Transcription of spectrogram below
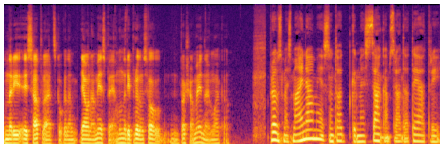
Un arī es atvērts kaut kādām jaunām iespējām, un arī, protams, vēl pašā mēģinājuma laikā. Protams, mēs maināmies, un tad, kad mēs sākām strādāt teātrī,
